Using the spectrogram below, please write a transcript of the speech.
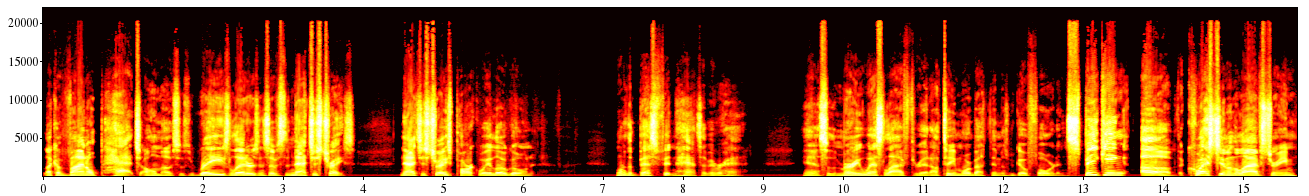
like a vinyl patch almost. It's raised letters and stuff. It's the Natchez Trace, Natchez Trace Parkway logo on it. One of the best fitting hats I've ever had. Yeah, so the Murray West live thread. I'll tell you more about them as we go forward. And speaking of, the question on the live stream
